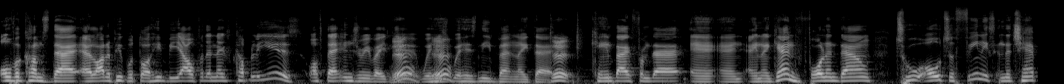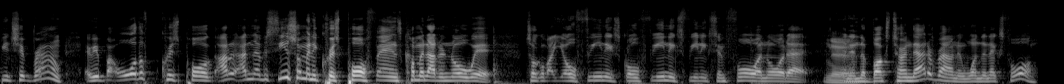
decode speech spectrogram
overcomes that. A lot of people thought he'd be out for the next couple of years off that injury right there, Yeah, with yeah. his with his knee bent like that. Came back from that, and and and again falling down 2-0 to Phoenix in the championship round. Everybody, all the Chris Paul, I I've never seen so many Chris Paul fans coming out of nowhere. Talking about yo Phoenix, go Phoenix, Phoenix in four and all that. Yeah. And then the Bucks turned that around and won the next four.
